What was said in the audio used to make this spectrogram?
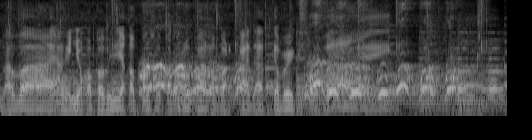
Bye-bye. Ang inyong kapamilya, kapuso, katropa, kabarkada at kaberks. Bye!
